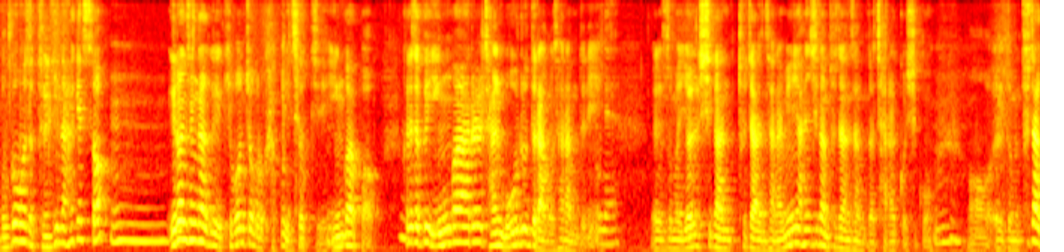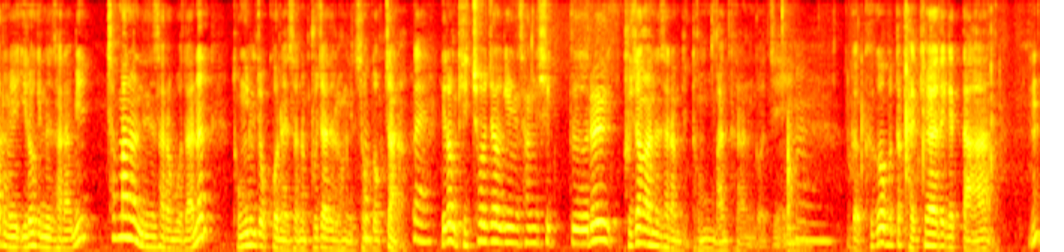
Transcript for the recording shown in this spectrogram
무거워서 들기는 하겠어? 음. 이런 생각을 기본적으로 갖고 있었지. 인과법. 그래서 그 인과를 잘 모르더라고 사람들이. 네. 그래서 뭐 10시간 투자한 사람이 1시간 투자한 사람보다 잘할 것이고 어, 예를 들면 투자금이 1억 있는 사람이 천만 원 있는 사람보다는 동일 조건에서는 부자 될 확률이 더 높잖아. 네. 이런 기초적인 상식들을 부정하는 사람들이 너무 많더라는 거지. 그러니까 그거부터 가르쳐야 되겠다. 응?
